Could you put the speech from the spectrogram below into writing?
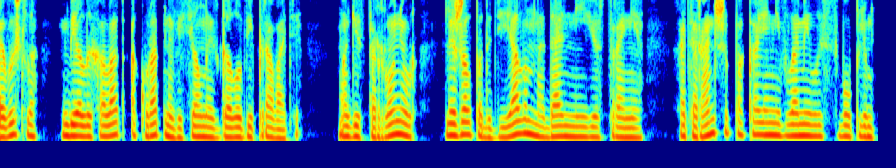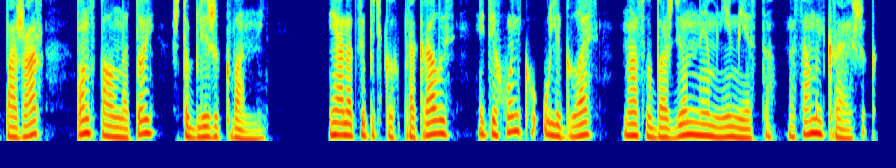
я вышла, белый халат аккуратно висел на изголовье кровати. Магистр Рониур лежал под одеялом на дальней ее стороне, хотя раньше, пока я не вломилась с воплем «пожар», он спал на той, что ближе к ванной. Я на цыпочках прокралась и тихонько улеглась на освобожденное мне место, на самый краешек,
